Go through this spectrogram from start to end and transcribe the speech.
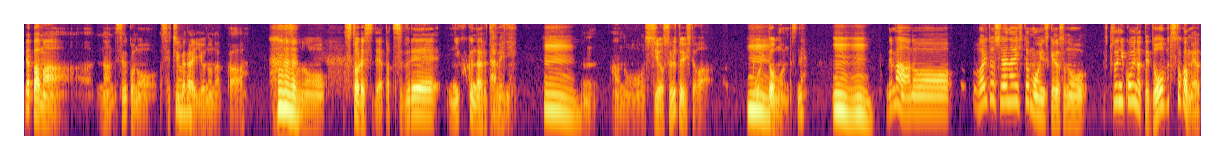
やっぱまあ、なんですこの世知辛い世の中、そのストレスでやっぱ潰れにくくなるために、うん。うん、あの使用するという人はうん多いと思うんですね。うんうん。でまああの割と知らない人も多いんですけどその普通にこういうのって動物とかもやっ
